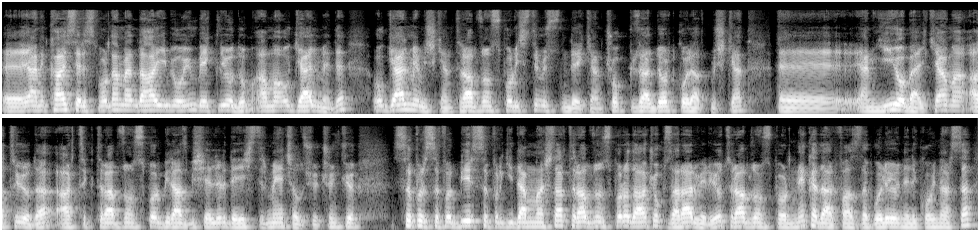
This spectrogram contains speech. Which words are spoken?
Ee, yani Kayseri Spor'dan ben daha iyi bir oyun bekliyordum ama o gelmedi. O gelmemişken Trabzonspor istim üstündeyken çok güzel 4 gol atmışken ee, yani yiyor belki ama atıyor da artık Trabzonspor biraz bir şeyleri değiştirmeye çalışıyor. Çünkü 0-0 1-0 giden maçlar Trabzonspor'a daha çok zarar veriyor. Trabzonspor ne kadar fazla gole yönelik oynarsa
